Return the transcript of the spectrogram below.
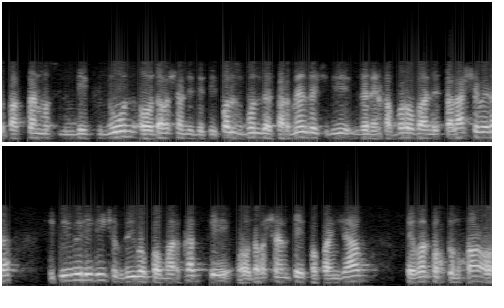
د پاکستان مسلم لیگ نون او دغه شان د پیپلز ګوند ترمنځ چې دي د خبرو باندې صلاح شوې ده چې ویلي دي چې دوی په مرکز کې او دغه شان په پنجاب خیبر پښتونخوا او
